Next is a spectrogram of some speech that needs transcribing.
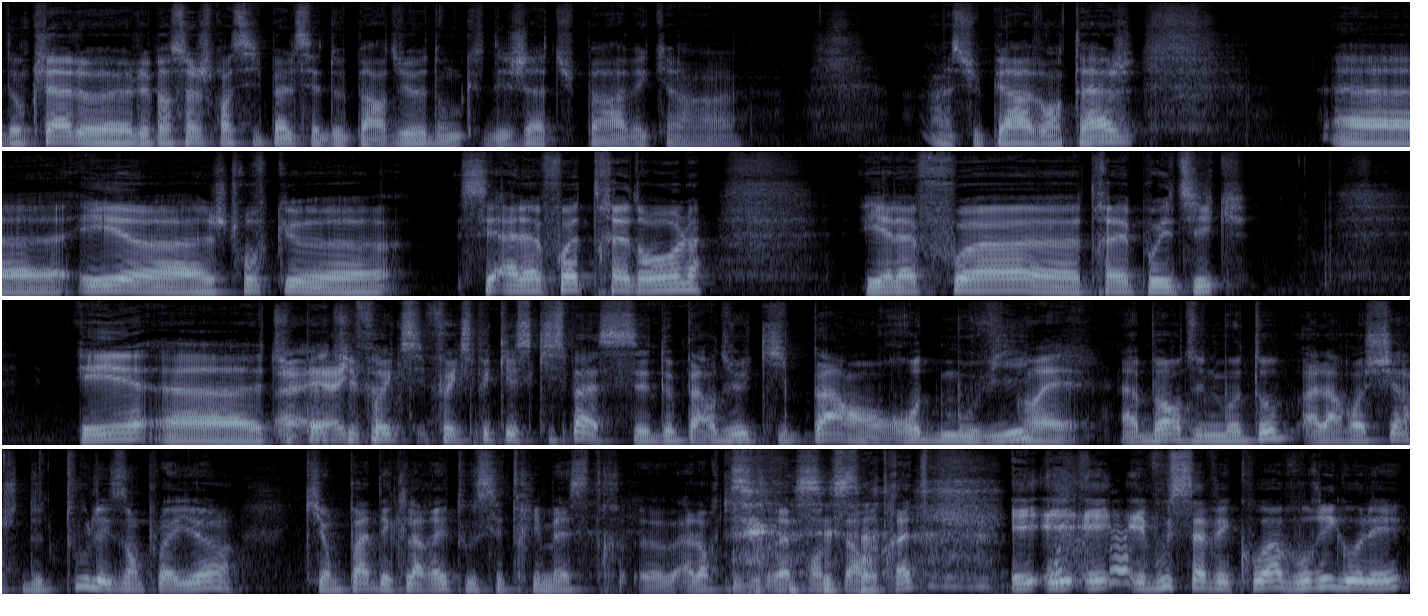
donc là le, le personnage principal c'est Depardieu donc déjà tu pars avec un un super avantage. Euh, et euh, je trouve que c'est à la fois très drôle et à la fois euh, très poétique. Et tu il faut, faut, expliquer ce qui se passe. C'est Depardieu qui part en road movie à bord d'une moto à la recherche de tous les employeurs qui n'ont pas déclaré tous ces trimestres alors qu'ils voudraient prendre sa retraite. Et, et, et, vous savez quoi? Vous rigolez,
